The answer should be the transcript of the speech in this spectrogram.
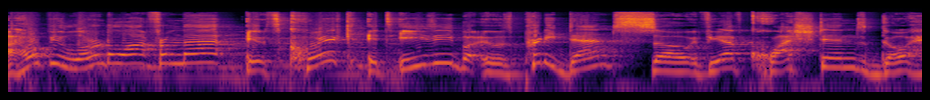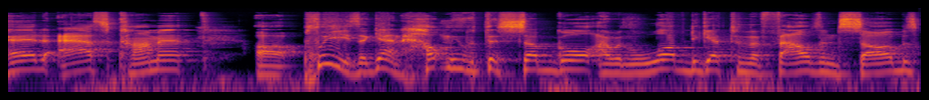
I hope you learned a lot from that. It's quick, it's easy, but it was pretty dense. So if you have questions, go ahead, ask, comment. Uh, please, again, help me with this sub goal. I would love to get to the thousand subs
